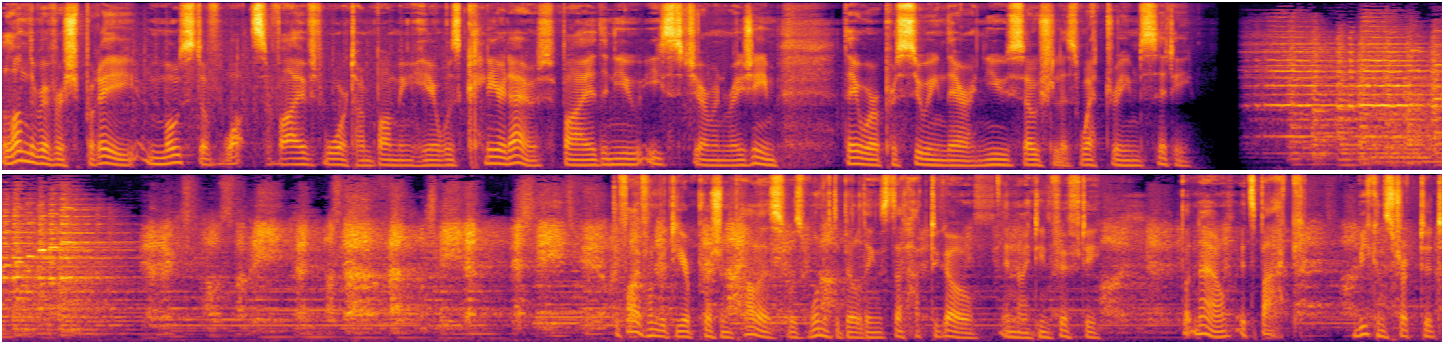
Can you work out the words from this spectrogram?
Along the River Spree, most of what survived wartime bombing here was cleared out by the new East German regime. They were pursuing their new socialist wet dream city. The 500 year Prussian Palace was one of the buildings that had to go in 1950. But now it's back, reconstructed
